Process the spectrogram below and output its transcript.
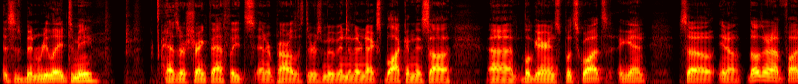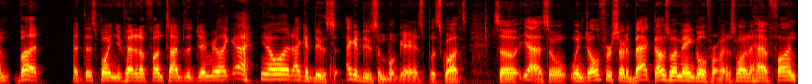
this has been relayed to me as our strength athletes and our powerlifters move into their next block and they saw uh, bulgarian split squats again. So you know those are not fun but at this point you've had enough fun times at the gym you're like ah you know what? I could do this i could do some bulgarian split squats. So yeah so when joel first started back that was my main goal for him. I just wanted to have fun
